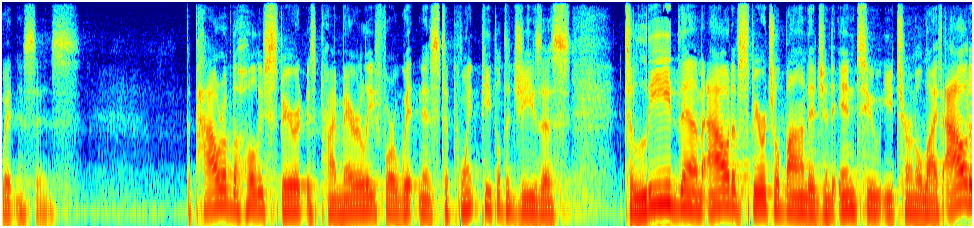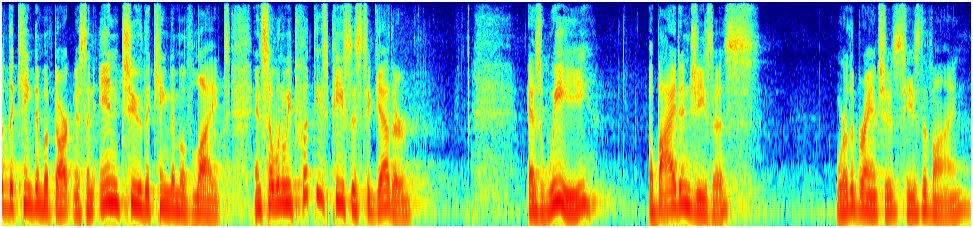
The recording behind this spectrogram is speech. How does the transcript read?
witnesses. The power of the Holy Spirit is primarily for witness, to point people to Jesus, to lead them out of spiritual bondage and into eternal life, out of the kingdom of darkness and into the kingdom of light. And so when we put these pieces together, as we abide in Jesus, we're the branches, He's the vine,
